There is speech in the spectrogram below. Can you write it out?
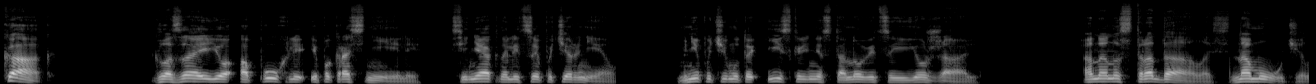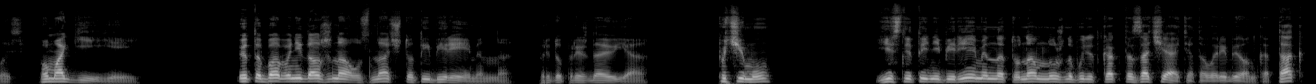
Как? Глаза ее опухли и покраснели. Синяк на лице почернел. Мне почему-то искренне становится ее жаль. Она настрадалась, намучилась. Помоги ей. Эта баба не должна узнать, что ты беременна, предупреждаю я. Почему? Если ты не беременна, то нам нужно будет как-то зачать этого ребенка, так?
